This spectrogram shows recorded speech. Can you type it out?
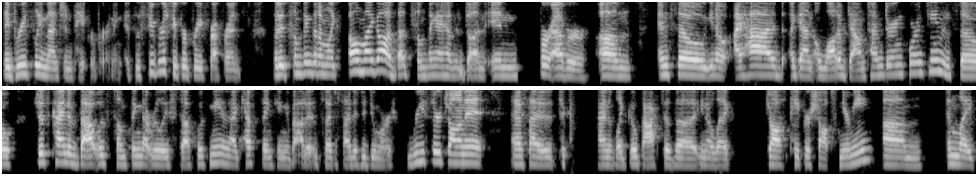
they briefly mention paper burning. It's a super, super brief reference, but it's something that I'm like, oh my God, that's something I haven't done in forever. Um, and so, you know, I had, again, a lot of downtime during quarantine. And so, just kind of that was something that really stuck with me. And I kept thinking about it. And so, I decided to do more research on it. And I decided to kind of like go back to the, you know, like Joss paper shops near me. Um, and like,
